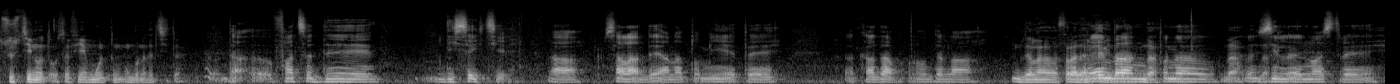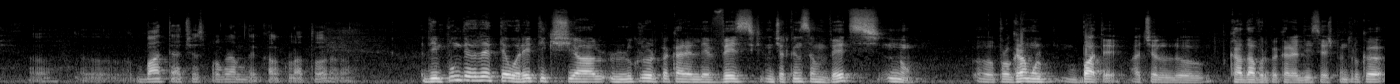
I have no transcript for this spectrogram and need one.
susținută, o să fie mult îmbunătățită. Da, față de disecție, la sala de anatomie pe cadavru, de la de la sala de Rembrandt da, până da, în da, zilele noastre uh, uh, bate acest program de calculator? Din punct de vedere teoretic și a lucrurilor pe care le vezi încercând să înveți, nu. Uh, programul bate acel cadavru pe care îl disești, pentru că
